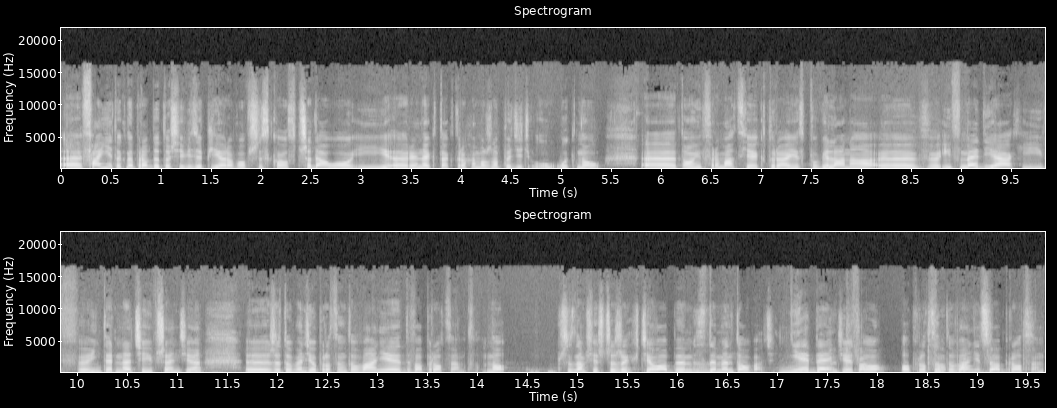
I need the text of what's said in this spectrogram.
e, fajnie tak naprawdę to się widzę PR-owo wszystko sprzedało i e, rynek tak trochę można powiedzieć łyknął tą informację, która jest powielana w, i w mediach, i w internecie, i wszędzie, że to będzie oprocentowanie 2%. No, przyznam się szczerze, chciałabym zdementować. Nie będzie dwa, to oprocentowanie 2%? 2%.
